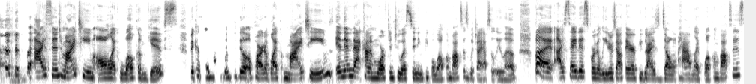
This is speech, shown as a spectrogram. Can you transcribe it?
but I send my team all like welcome gifts because I want them to feel a part of like my teams. And then that kind of morphed into us sending people welcome boxes, which I absolutely love. But I say this for the leaders out there if you guys don't have like welcome boxes,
